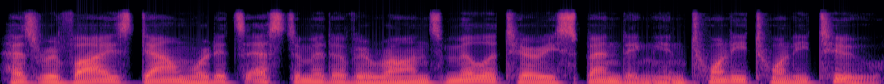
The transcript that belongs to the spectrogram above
has revised downward its estimate of Iran's military spending in 2022,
